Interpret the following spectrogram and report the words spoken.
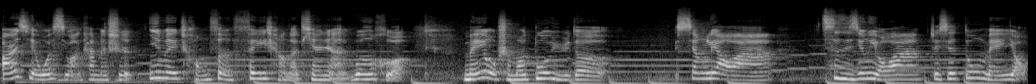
而且我喜欢它们是因为成分非常的天然温和，没有什么多余的香料啊、刺激精油啊，这些都没有。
